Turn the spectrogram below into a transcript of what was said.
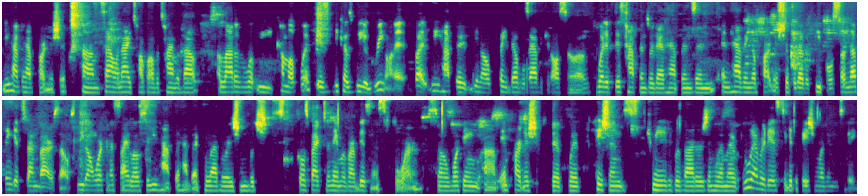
you have to have partnerships. Um, Sal and I talk all the time about a lot of what we come up with is because we agree on it, but we have to, you know, play devil's advocate also of what if this happens or that happens and, and having a partnership with other people. So nothing gets done by ourselves. We don't work in a silo, so you have to have that collaboration, which goes back to the name of our business for. So working um, in partnership with patients, community providers, and whoever, whoever it is to get the patient where they need to be.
